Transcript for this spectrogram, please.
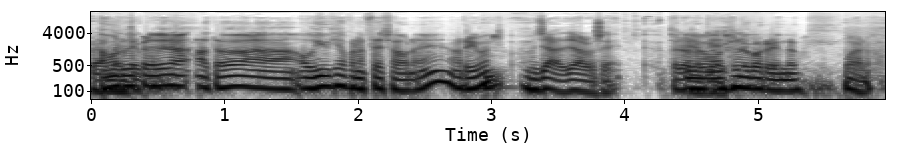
Vamos de perder a, a toda la audiencia francesa ahora, ¿eh? Arriba. Ya, ya lo sé. Pero Y lo que- sale corriendo. Bueno.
